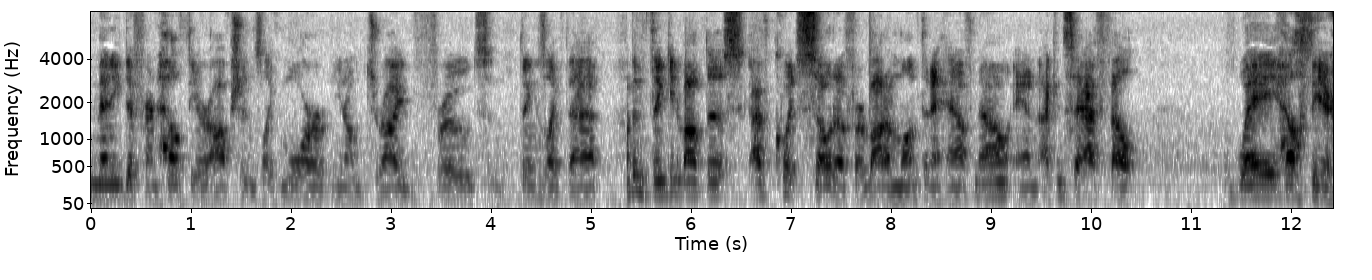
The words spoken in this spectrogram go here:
many different healthier options, like more, you know, dried fruits and things like that. I've been thinking about this. I've quit soda for about a month and a half now, and I can say I felt way healthier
